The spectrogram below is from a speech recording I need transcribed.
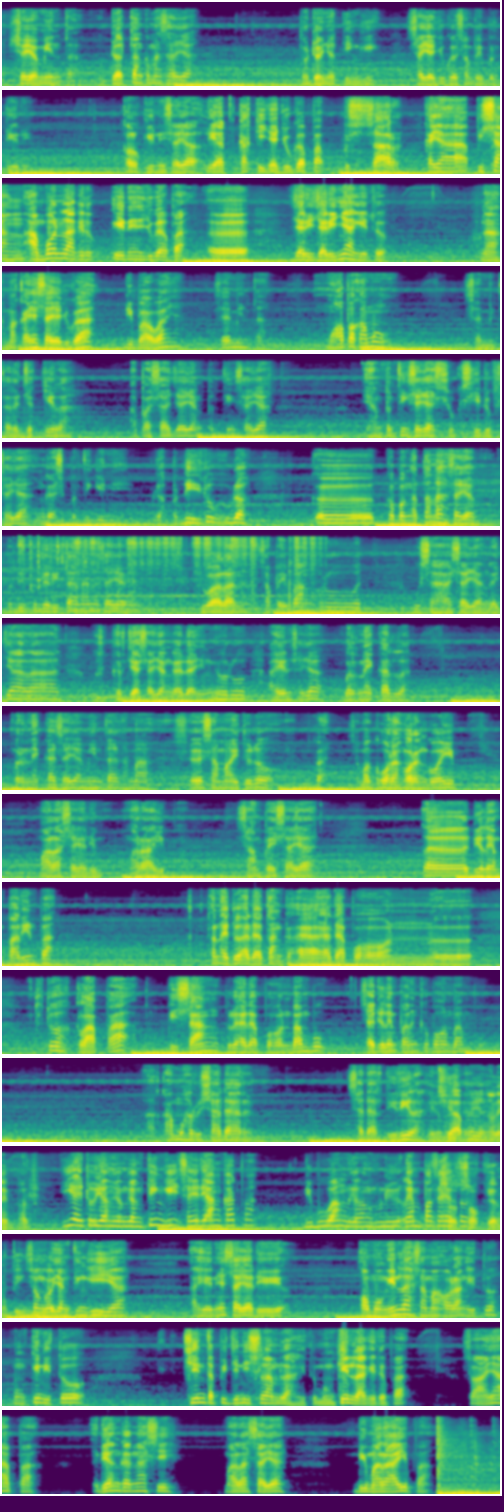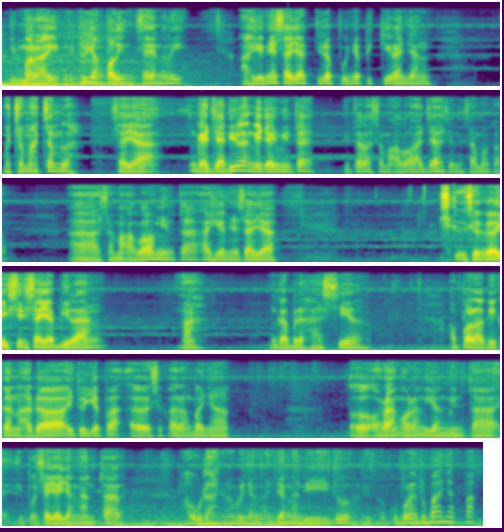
Saya minta datang ke mas saya. Badannya tinggi saya juga sampai berdiri. Kalau kini saya lihat kakinya juga pak besar. Kayak pisang Ambon lah gitu. Ini juga pak eh, jari-jarinya gitu nah makanya saya juga di bawahnya saya minta mau apa kamu? Saya minta rezeki lah. Apa saja yang penting saya yang penting saya sukses hidup saya nggak seperti gini. Udah pedih itu udah ke kebangetan lah saya penderitaan anak saya. Jualan sampai bangkrut usaha saya nggak jalan kerja saya nggak ada yang nyuruh. Akhirnya saya bernekat lah. Bernekat saya minta sama sama itu loh bukan sama orang-orang goib malah saya dimarahi Pak. sampai saya eh, dilemparin pak karena itu ada tangka, eh, ada pohon eh, itu tuh kelapa pisang terus ada pohon bambu saya dilemparin ke pohon bambu Ah, kamu harus sadar sadar diri lah gitu. Siapa yang ngelempar? iya itu yang yang yang tinggi saya diangkat pak dibuang dia langsung dilempar saya tuh. Sosok yang tinggi. Songgok yang tinggi iya. Akhirnya saya diomongin lah sama orang itu. Mungkin itu jin tapi jin Islam lah gitu. Mungkin lah gitu pak. Soalnya apa? Dia nggak ngasih. Malah saya dimarahi pak. Dimarahi itu, itu yang paling saya ngeri. Akhirnya saya tidak punya pikiran yang macam-macam lah. Saya nggak jadilah nggak jadi minta. Mintalah sama Allah aja sama. Ah, sama Allah minta akhirnya saya istri saya bilang mah nggak berhasil. Apalagi kan ada itu ya pak eh, sekarang banyak eh, orang-orang yang minta ibu saya yang ngantar. Ah udah jangan jangan di itu di kuburan tuh banyak pak.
